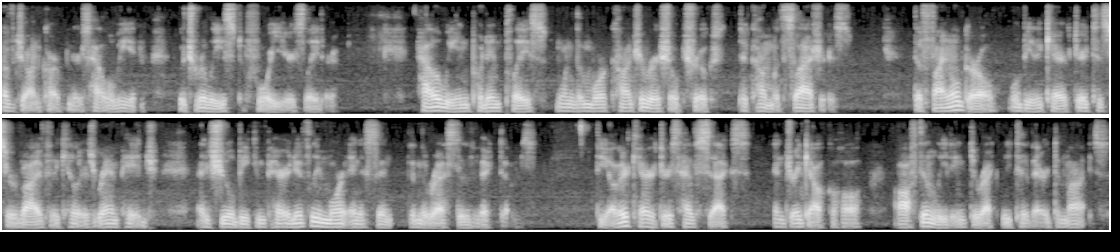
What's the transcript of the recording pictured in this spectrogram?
of John Carpenter's Halloween, which released four years later. Halloween put in place one of the more controversial tropes to come with slashers. The final girl will be the character to survive the killer's rampage, and she will be comparatively more innocent than the rest of the victims. The other characters have sex and drink alcohol, often leading directly to their demise.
